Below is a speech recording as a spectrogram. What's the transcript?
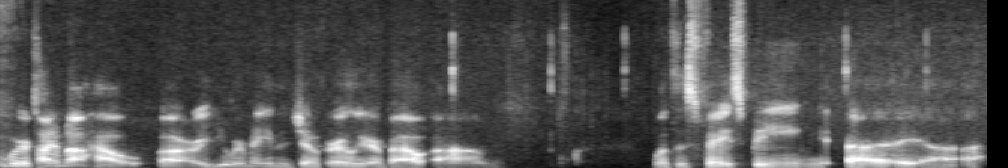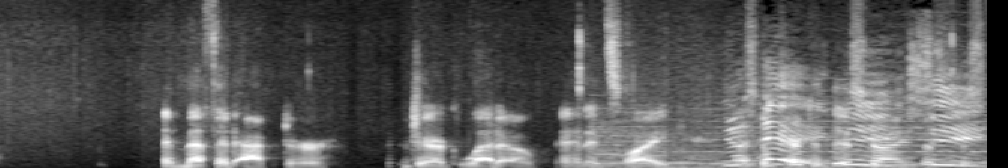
we were talking about how, or you were making the joke earlier about um, what's his face being a, uh, a method actor, Jared Leto, and it's like as compared to this guy, that's just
